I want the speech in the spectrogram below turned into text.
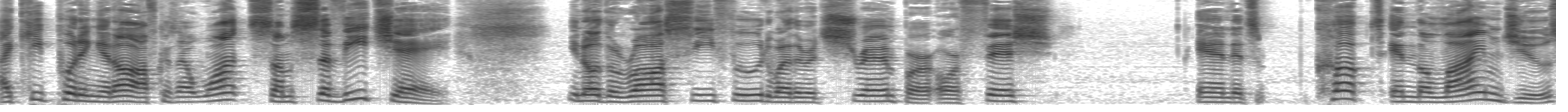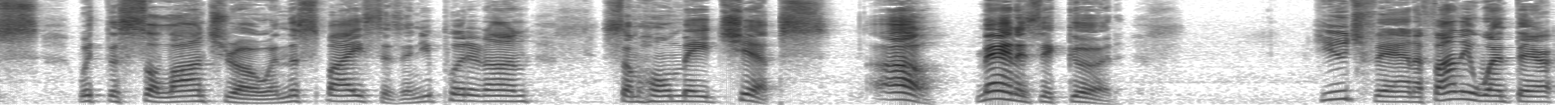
I keep putting it off because I want some ceviche. You know, the raw seafood, whether it's shrimp or, or fish, and it's cooked in the lime juice with the cilantro and the spices, and you put it on some homemade chips. Oh, man, is it good! Huge fan. I finally went there,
